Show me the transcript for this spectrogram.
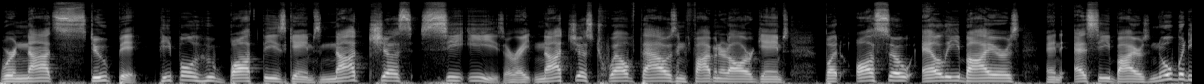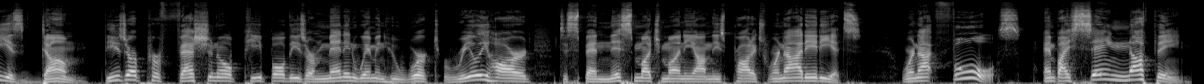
We're not stupid. People who bought these games, not just CEs, all right, not just $12,500 games, but also LE buyers and SE buyers. Nobody is dumb. These are professional people. These are men and women who worked really hard to spend this much money on these products. We're not idiots. We're not fools. And by saying nothing,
